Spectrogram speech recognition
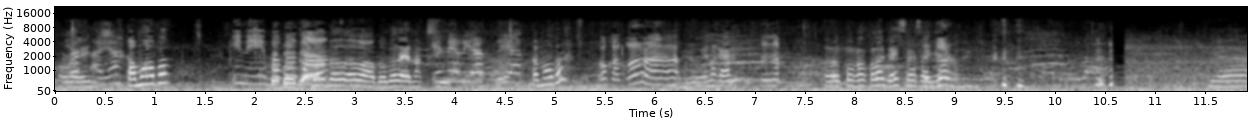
Orange. Kamu apa? Ini Bubble bubble gum. Bubble, oh, bubble enak sih. Ini lihat lihat Kamu apa? Coca-Cola. Enak ya? Enak. Eh, Coca-Cola guys rasanya. ya,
